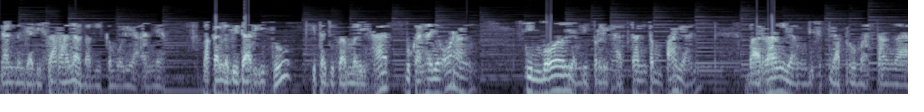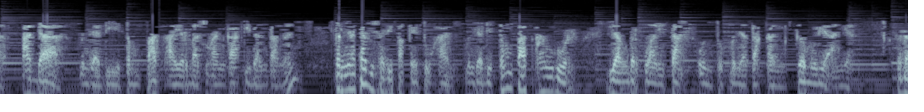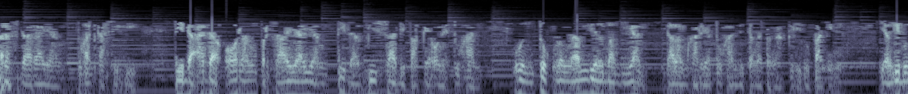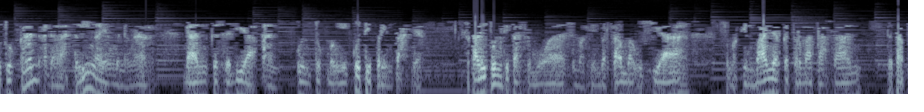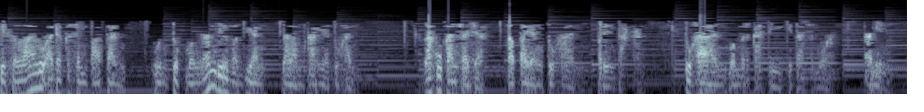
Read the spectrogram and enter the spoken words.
dan menjadi sarana bagi kemuliaannya. Bahkan lebih dari itu, kita juga melihat bukan hanya orang, simbol yang diperlihatkan tempayan, barang yang di setiap rumah tangga ada menjadi tempat air basuhan kaki dan tangan, ternyata bisa dipakai Tuhan menjadi tempat anggur yang berkualitas untuk menyatakan kemuliaannya. Saudara-saudara yang Tuhan kasihi, tidak ada orang percaya yang tidak bisa dipakai oleh Tuhan untuk mengambil bagian dalam karya Tuhan di tengah-tengah kehidupan ini. Yang dibutuhkan adalah telinga yang mendengar dan kesediaan untuk mengikuti perintahnya. Sekalipun kita semua semakin bertambah usia, semakin banyak keterbatasan, tetapi selalu ada kesempatan untuk mengambil bagian dalam karya Tuhan. Lakukan saja apa yang Tuhan perintahkan. Tuhan memberkati kita semua. Amin.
